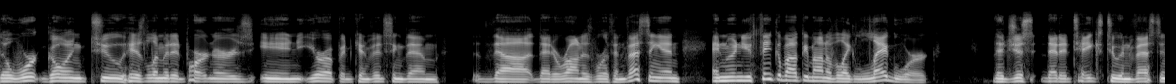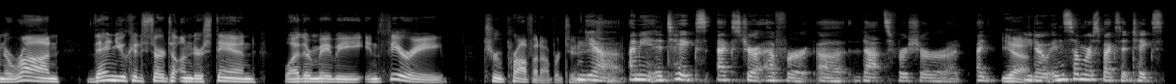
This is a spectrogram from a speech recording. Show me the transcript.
the work going to his limited partners in Europe and convincing them that that Iran is worth investing in. And when you think about the amount of like legwork that just that it takes to invest in Iran, then you could start to understand why there may be, in theory, true profit opportunities. Yeah, I mean, it takes extra effort. Uh, that's for sure. I, yeah, you know, in some respects, it takes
